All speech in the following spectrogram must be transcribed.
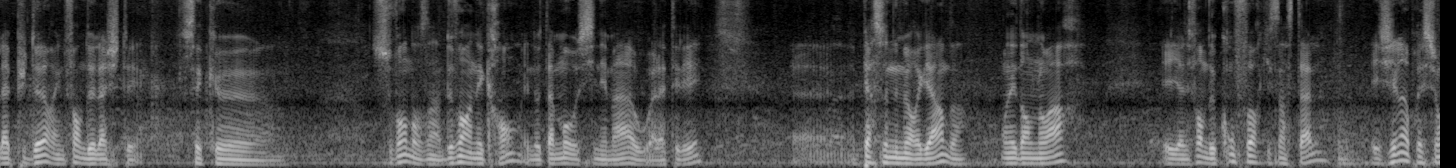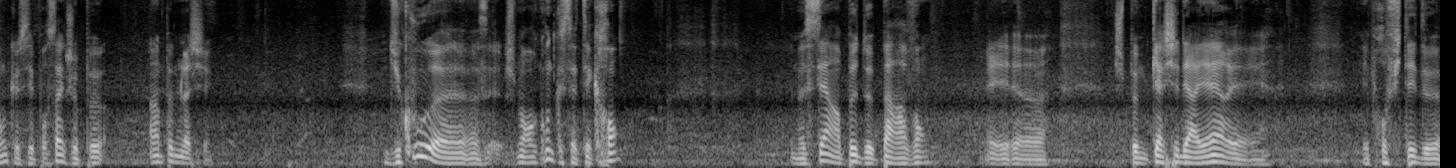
la pudeur et une forme de lâcheté. C'est que souvent devant un écran, et notamment au cinéma ou à la télé, euh, personne ne me regarde, on est dans le noir, et il y a une forme de confort qui s'installe, et j'ai l'impression que c'est pour ça que je peux un peu me lâcher. Du coup, euh, je me rends compte que cet écran me sert un peu de paravent. Et euh, je peux me cacher derrière et, profiter du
